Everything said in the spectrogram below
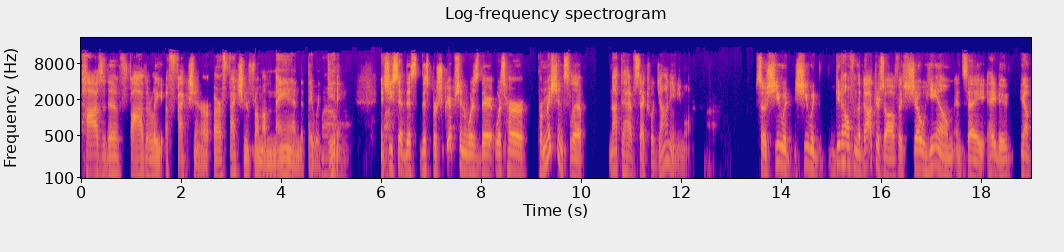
positive fatherly affection or, or affection from a man that they were wow. getting. And wow. she said this this prescription was there was her permission slip not to have sex with Johnny anymore. So she would she would get home from the doctor's office, show him, and say, "Hey, dude, you know."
